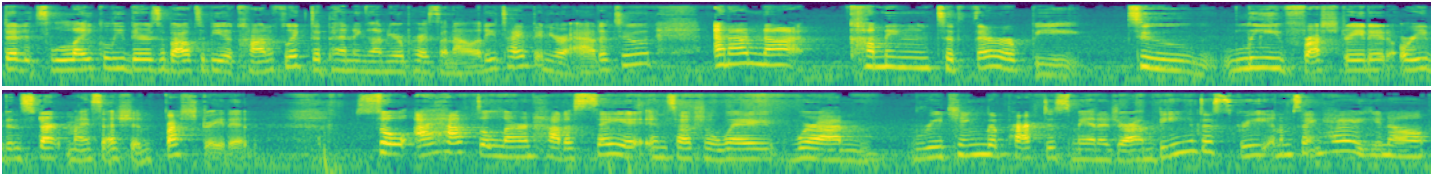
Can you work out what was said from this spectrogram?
that it's likely there's about to be a conflict depending on your personality type and your attitude. And I'm not coming to therapy to leave frustrated or even start my session frustrated. So I have to learn how to say it in such a way where I'm reaching the practice manager, I'm being discreet, and I'm saying, hey, you know,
